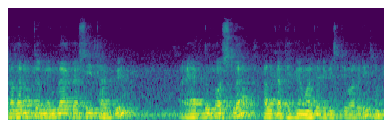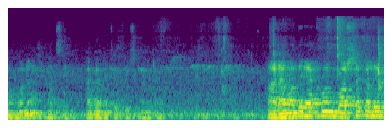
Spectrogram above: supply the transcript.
সাধারণত মেঘলা আকাশেই থাকবে। এক দু পশলা হালকা থেকে মাঝারি বৃষ্টিপাতেরই সম্ভাবনা আছে আগামী চব্বিশ ঘণ্টা। আর আমাদের এখন বর্ষাকালের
